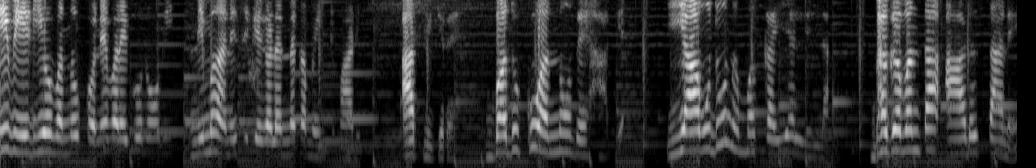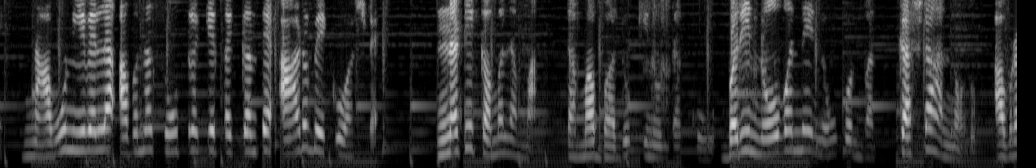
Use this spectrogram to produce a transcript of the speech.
ಈ ವಿಡಿಯೋವನ್ನು ಕೊನೆವರೆಗೂ ನೋಡಿ, ನಿಮ್ಮ ಅನಿಸಿಕೆಗಳನ್ನ ಕಮೆಂಟ್ ಮಾಡಿ. ಆತ್ಮೀಗೆರೆ ಬದುಕು ಅನ್ನೋದೇ ಹಾಗೆ. ಯಾವುದೂ ನಮ್ಮ ಕೈಯಲ್ಲಿಲ್ಲ. ಭಗವಂತ ಆಡಿಸ್ತಾನೆ. ನಾವು ನೀವೆಲ್ಲ ಅವನ ಸೂತ್ರಕ್ಕೆ ತಕ್ಕಂತೆ ಆಡಬೇಕು ಅಷ್ಟೇ. ನಟಿ ಕಮಲಮ್ಮ ತಮ್ಮ ಬದುಕಿನುದ್ದಕ್ಕೂ ಬರೀ ನೋವನ್ನೇ ನುಂಗ್ಕೊಂಡ್ ಬಂದ್ ಕಷ್ಟ ಅನ್ನೋದು. ಅವರ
